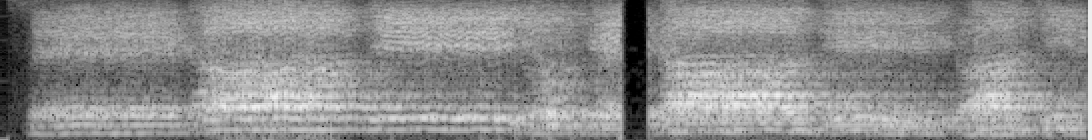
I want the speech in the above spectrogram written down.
Se canti, io che canti, canti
